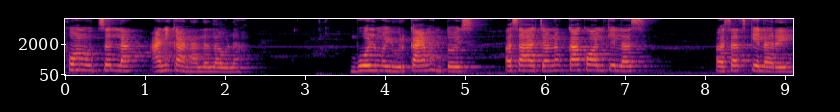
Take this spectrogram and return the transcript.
फोन उचलला आणि कानाला लावला. बोल मयूर काय म्हणतोयस? असा अचानक का कॉल केलास? असाच केला रे.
